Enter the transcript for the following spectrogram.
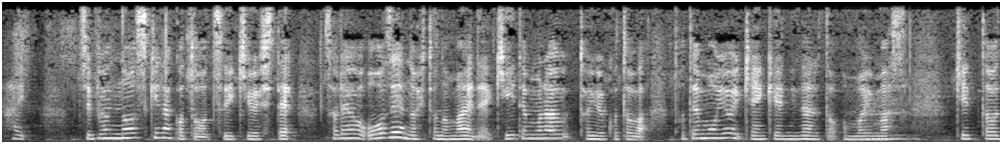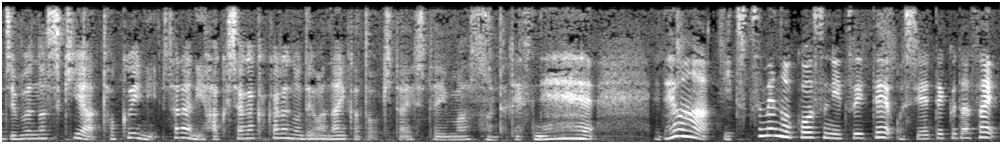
はい自分の好きなことを追求してそれを大勢の人の前で聞いてもらうということはとても良い経験になると思います。きっと自分の好きや得意にさらに拍車がかかるのではないかと期待しています。本当ですね。では5つ目のコースについて教えてください。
